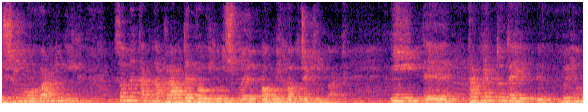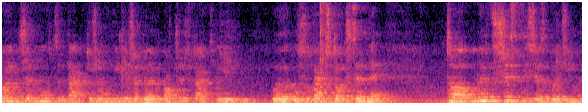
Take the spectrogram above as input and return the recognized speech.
przyjmowaniu ich, co my tak naprawdę powinniśmy od nich oczekiwać. I y, tak jak tutaj y, byli moi przedmówcy, tak, którzy mówili, żeby oczyszczać i y, usuwać toksyny, to my wszyscy się zgodzimy,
